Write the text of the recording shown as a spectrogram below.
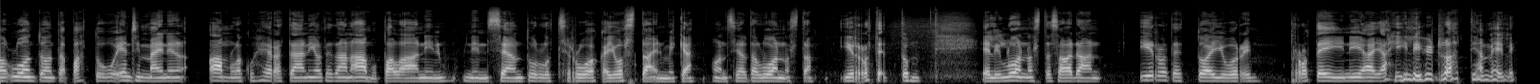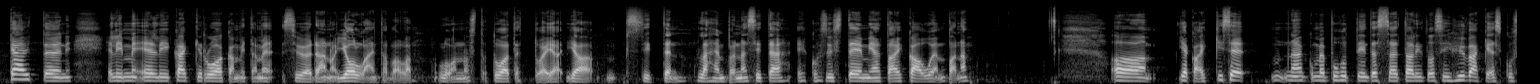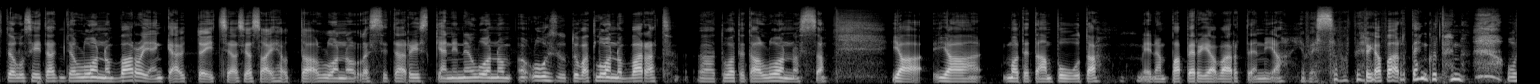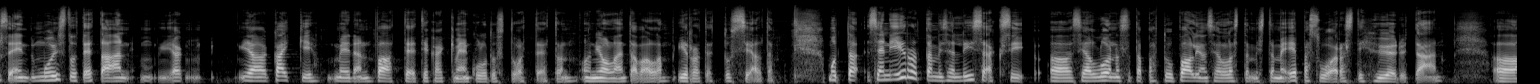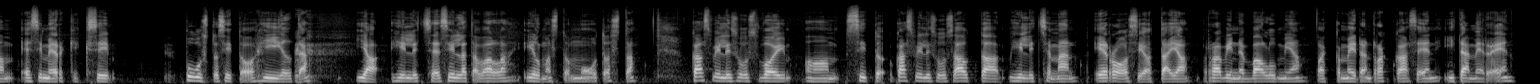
luontoon tapahtuu ensimmäinen aamulla kun herätään, niin otetaan aamupalaa, niin, niin se on tullut se ruoka jostain, mikä on sieltä luonnosta irrotettu. Eli luonnosta saadaan irrotettua juuri proteiinia ja hiilihydraattia meille käyttöön. Eli, me, eli kaikki ruoka, mitä me syödään, on jollain tavalla luonnosta tuotettua ja, ja sitten lähempänä sitä ekosysteemiä tai kauempana. Uh, ja kaikki se näin, kun me puhuttiin tässä, että oli tosi hyvä keskustelu siitä, että miten luonnonvarojen käyttö itse asiassa aiheuttaa luonnolle sitä riskiä, niin ne luonnon, uusiutuvat luonnonvarat ää, tuotetaan luonnossa ja, ja me otetaan puuta meidän paperia varten ja, ja vessapaperia varten, kuten usein muistutetaan. Ja, ja kaikki meidän vaatteet ja kaikki meidän kulutustuotteet on, on jollain tavalla irrotettu sieltä. Mutta sen irrottamisen lisäksi äh, siellä luonnossa tapahtuu paljon sellaista, mistä me epäsuorasti hyödytään. Äh, esimerkiksi puusto sitoo hiiltä ja hillitsee sillä tavalla ilmastonmuutosta. Kasvillisuus, voi, um, sito, kasvillisuus auttaa hillitsemään eroosiota ja ravinnevalumia vaikka meidän rakkaaseen Itämereen.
